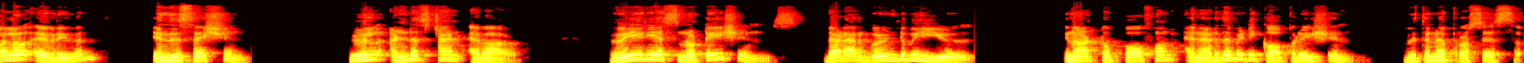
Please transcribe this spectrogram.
Hello everyone. In this session, we will understand about various notations that are going to be used in order to perform an arithmetic operation within a processor.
